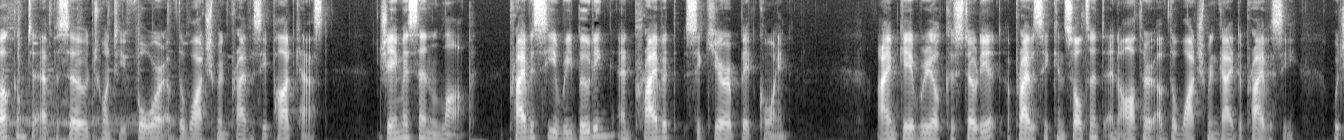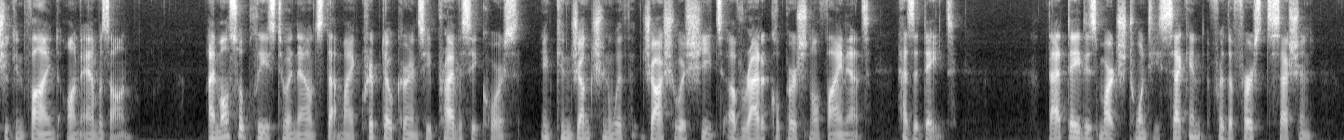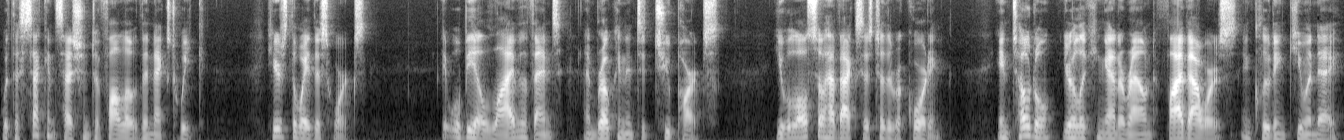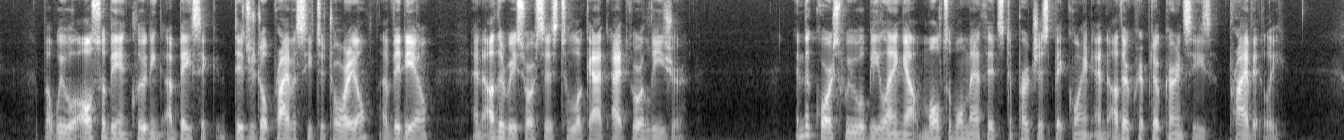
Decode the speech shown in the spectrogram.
Welcome to episode 24 of the Watchman Privacy Podcast. Jameson Lopp, Privacy Rebooting and Private Secure Bitcoin. I'm Gabriel Custodiet, a privacy consultant and author of The Watchman Guide to Privacy, which you can find on Amazon. I'm also pleased to announce that my cryptocurrency privacy course, in conjunction with Joshua Sheets of Radical Personal Finance, has a date. That date is March 22nd for the first session, with a second session to follow the next week. Here's the way this works it will be a live event and broken into two parts. You will also have access to the recording. In total, you're looking at around 5 hours including Q&A, but we will also be including a basic digital privacy tutorial, a video, and other resources to look at at your leisure. In the course, we will be laying out multiple methods to purchase Bitcoin and other cryptocurrencies privately.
